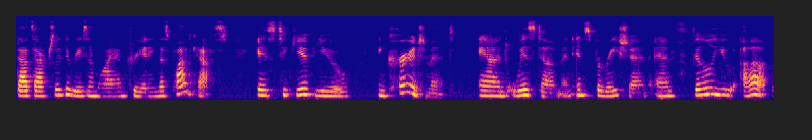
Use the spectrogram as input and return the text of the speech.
that's actually the reason why I'm creating this podcast is to give you encouragement and wisdom and inspiration and fill you up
